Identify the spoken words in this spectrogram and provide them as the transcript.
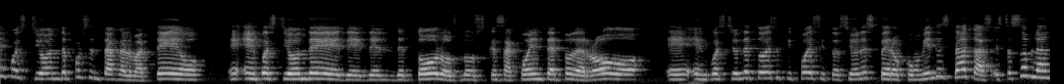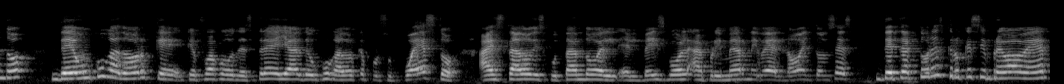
en cuestión de porcentaje al bateo, en, cuestión de, de, todos los, los que sacó intento de robo, eh, en cuestión de todo ese tipo de situaciones, pero como bien destacas, estás hablando de un jugador que, que, fue a Juegos de Estrellas, de un jugador que por supuesto ha estado disputando el, el béisbol al primer nivel, ¿no? Entonces, detractores creo que siempre va a haber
